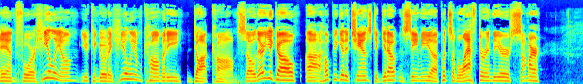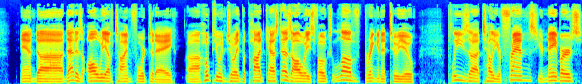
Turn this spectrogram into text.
And for Helium, you can go to heliumcomedy.com. So there you go. Uh, I uh, hope you get a chance to get out and see me, uh, put some laughter into your summer. And uh, that is all we have time for today. Hope you enjoyed the podcast. As always, folks, love bringing it to you. Please uh, tell your friends, your neighbors,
